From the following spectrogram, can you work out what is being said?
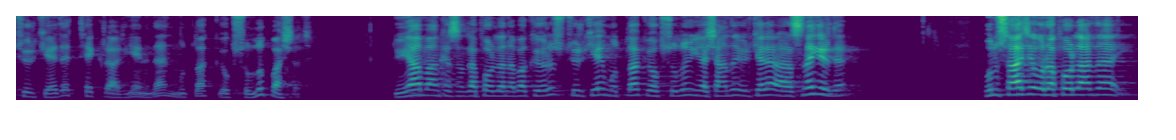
Türkiye'de tekrar yeniden mutlak yoksulluk başladı. Dünya Bankası'nın raporlarına bakıyoruz. Türkiye mutlak yoksulluğun yaşandığı ülkeler arasına girdi. Bunu sadece o raporlarda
